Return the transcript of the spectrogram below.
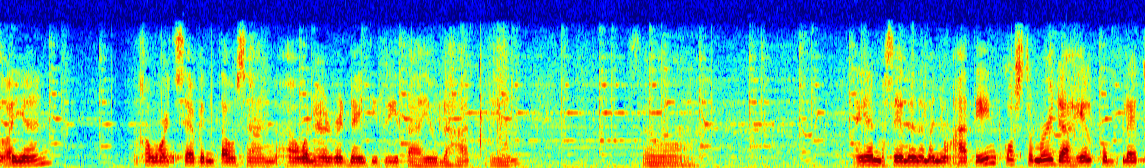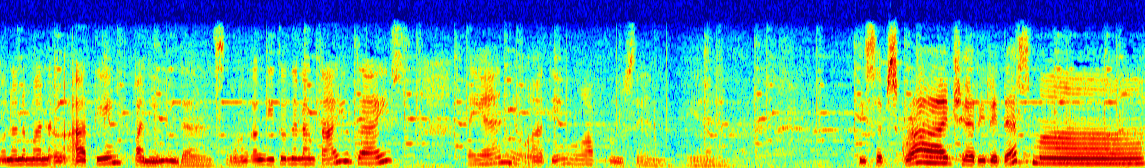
So, ayan. Naka-worth 7,193 tayo lahat. Ayan. So, ayan, masaya na naman yung ating customer dahil kompleto na naman ang ating paninda. So, hanggang dito na lang tayo, guys. Ayan, yung ating mga frozen. Ayan. Please subscribe, Sherry Ledesma.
